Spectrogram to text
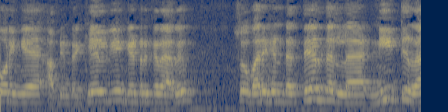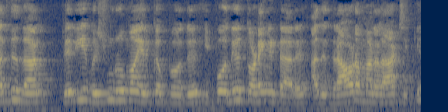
போறீங்க? அப்படின்ற கேள்வியும் கேட்டிருக்கிறாரு. ஸோ வருகின்ற தேர்தலில் நீட்டு ரத்து தான் பெரிய விஸ்வரூபமா இருக்க போது இப்போதே தொடங்கிட்டாரு. அது திராவிட மாடல் ஆட்சிக்கு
